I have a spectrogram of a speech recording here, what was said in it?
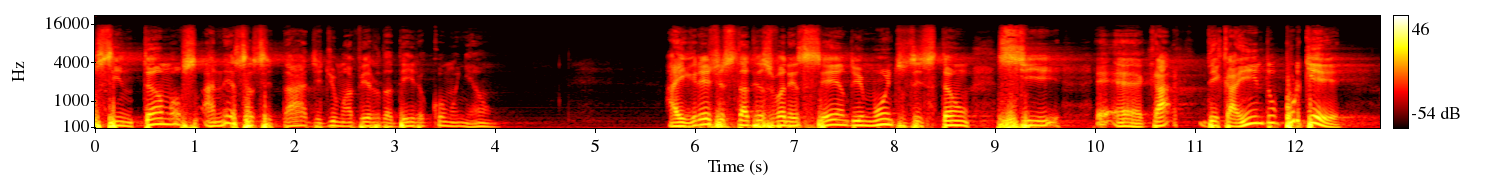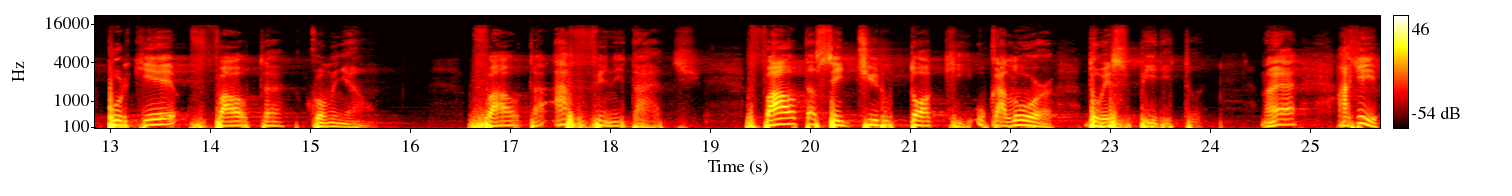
sintamos a necessidade de uma verdadeira comunhão. A igreja está desvanecendo e muitos estão se é, é, decaindo, por quê? Porque falta comunhão, falta afinidade, falta sentir o toque, o calor do Espírito. Não é? Aqui,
